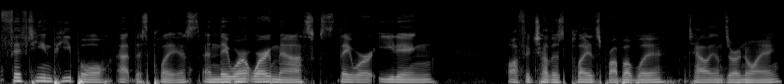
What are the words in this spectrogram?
15 people at this place, and they weren't wearing masks. They were eating off each other's plates, probably. Italians are annoying.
